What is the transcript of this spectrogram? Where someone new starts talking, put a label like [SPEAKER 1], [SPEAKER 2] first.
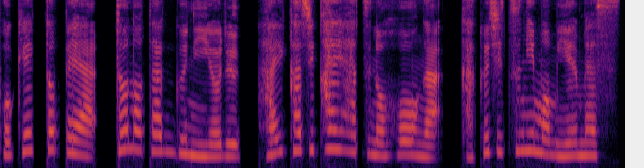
[SPEAKER 1] ポケットペアとのタッグによるハイカジ開発の方が確実にも見えます。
